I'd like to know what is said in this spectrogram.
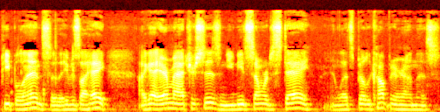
people in. So he was like, "Hey, I got air mattresses, and you need somewhere to stay, and let's build a company around this."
